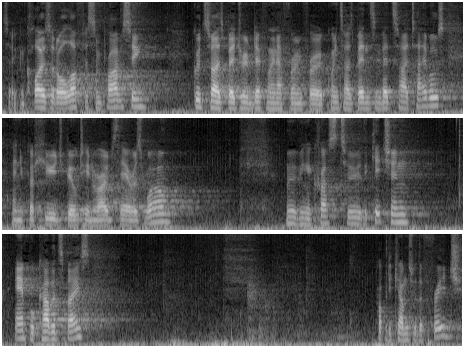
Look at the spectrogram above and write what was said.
so you can close it all off for some privacy. Good sized bedroom, definitely enough room for queen size beds and bedside tables, and you've got huge built in robes there as well. Moving across to the kitchen, ample cupboard space. Property comes with a fridge,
